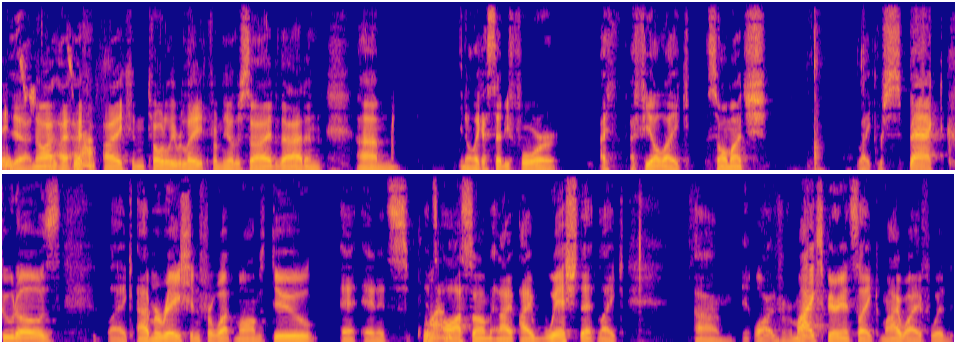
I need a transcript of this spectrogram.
was yeah, no, I, I, I, can totally relate from the other side of that. And, um, you know, like I said before, I I feel like so much like respect, kudos, like admiration for what moms do, and, and it's it's wow. awesome. And I I wish that like, um, well, from my experience, like my wife would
